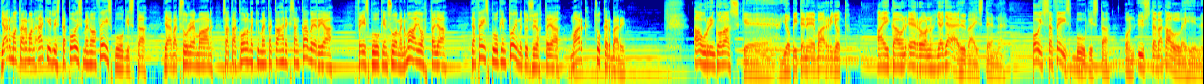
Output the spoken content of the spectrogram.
Jarmo Tarmon äkillistä poismenoa Facebookista jäävät suremaan 138 kaveria, Facebookin Suomen maajohtaja ja Facebookin toimitusjohtaja Mark Zuckerberg. Aurinko laskee, jo pitenee varjot. Aika on eron ja jäähyväisten. Poissa Facebookista on ystävä Kallehin.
